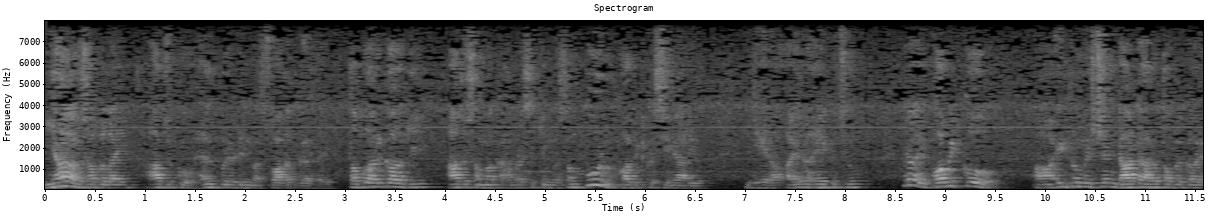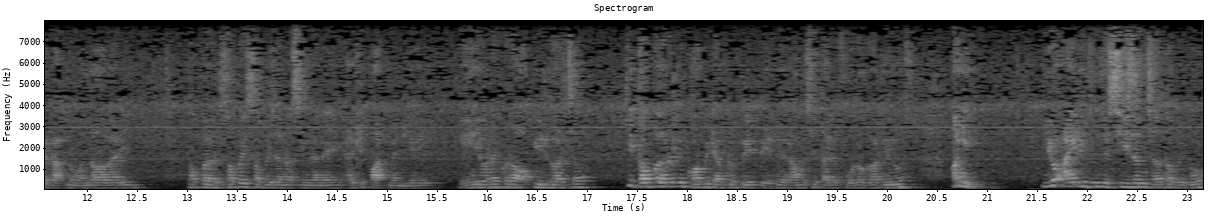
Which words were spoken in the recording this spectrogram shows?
यहाँहरू सबैलाई आजको हेल्थ बुलेटिनमा स्वागत गर्दै तपाईँहरूका अघि आजसम्मका हाम्रो सिक्किमको सम्पूर्ण कोभिडको सिनारी लिएर आइरहेको छु। र यो कोभिडको इन्फर्मेसन डाटाहरू तपाईँको अगाडि राख्नुभन्दा अगाडि तपाईँहरू सबै सबैजनासँग नै हेल्थ डिपार्टमेन्टले यही एउटा कुरा अपिल गर्छ कि तपाईँहरूले कोभिड एप्रोप्रिएट बिहेभियर राम्रोसितले फलो गरिदिनुहोस्। अनि यो अहिले जुन चाहिँ सिजन छ तपाईँको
